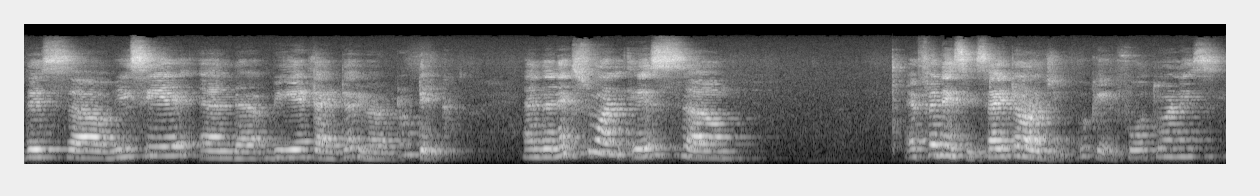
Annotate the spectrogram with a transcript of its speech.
this uh, VCA and uh, EA titer you have to take. And the next one is uh, FNAC, cytology. Okay, fourth one is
